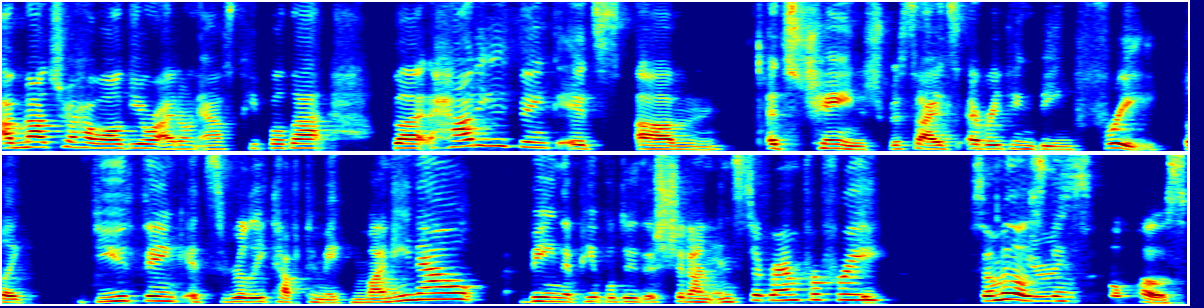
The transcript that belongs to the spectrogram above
I'm not sure how old you are. I don't ask people that. But how do you think it's um it's changed besides everything being free? Like do you think it's really tough to make money now being that people do this shit on Instagram for free? Some of those Here's, things people post.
